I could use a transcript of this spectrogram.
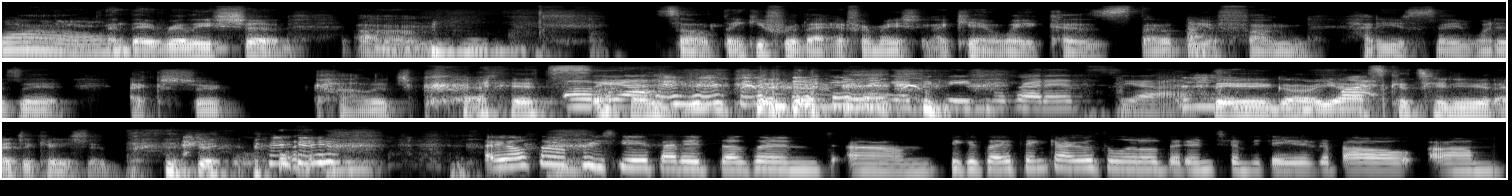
um, Yeah. and they really should. Um, Mhm. so thank you for that information. I can't wait because that would be a fun. How do you say? What is it? Extra college credits. Oh yeah, Um, education credits. Yeah. there you go. Yes, continued education. I also appreciate that it doesn't um because I think I was a little bit intimidated about um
